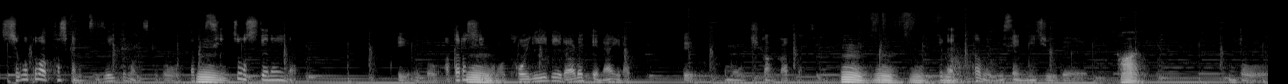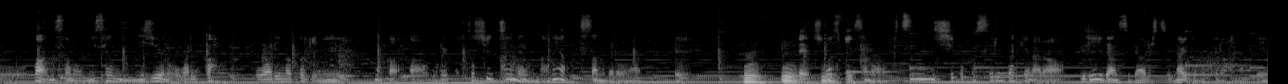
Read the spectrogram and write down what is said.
仕事は確かに続いてたんですけど、なんか成長してないなっていうのと、新しいものを取り入れられてないなって思う期間があったんですよ。う。うんうんうんそれが多分2020で、うん。はい。うんとまあ、その2020の終わりか、終わりの時に、なんか、あ、俺今年1年何やってたんだろうなってうんうん。で正直その普通に仕事するだけならフリーランスである必要ないと思ってる派なんで。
